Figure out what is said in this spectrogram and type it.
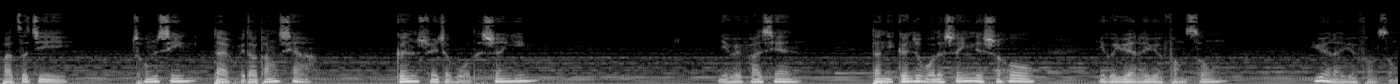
把自己重新带回到当下，跟随着我的声音，你会发现，当你跟着我的声音的时候，你会越来越放松，越来越放松。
